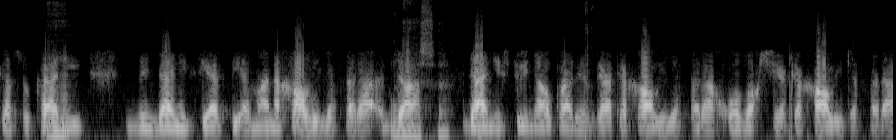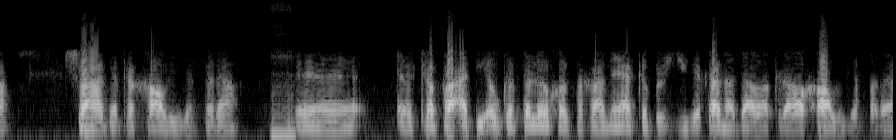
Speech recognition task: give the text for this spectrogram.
کەسوکاری زیندانی سیاسی ئەمانە خاڵی لەسەرە جا دانیشتووی ناو پارێزگاکە خاڵی لەسەرە خۆبەخشیەکە خاڵی لەسەرە شادەکە خاڵی لەسەرە کەفاعەتی ئەو کەسە لەو خەستەخانەیە کە پشتگیریەکانە داواکراوە خاڵی لەسەرە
